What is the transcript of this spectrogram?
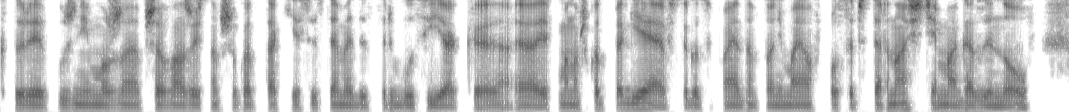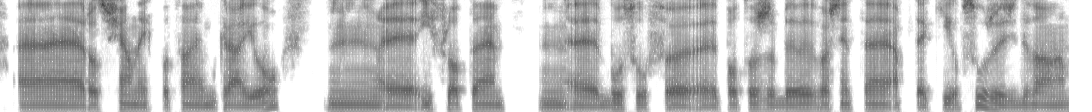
który później może przeważyć na przykład takie systemy dystrybucji, jak, jak ma na przykład PGF. Z tego co pamiętam, to oni mają w Polsce 14 magazynów rozsianych po całym kraju mm, i flotę Mm, e, busów e, po to, żeby właśnie te apteki obsłużyć dwa,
